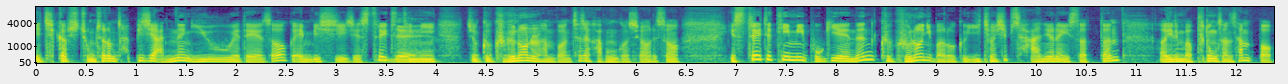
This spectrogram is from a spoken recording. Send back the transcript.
이 집값이 좀처럼 잡히지 않는 이유에 대해서 그 MBC 이제 스트레이트 예. 팀이 좀그 근원을 한번 찾아가 본 거죠. 그래서 이 스트레이트 팀이 보기에는 그 근원이 바로 그 2014년에 있었던 어, 이른바 부동산 3법.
